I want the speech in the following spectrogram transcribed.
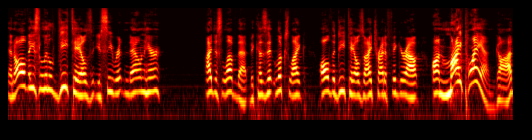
And all these little details that you see written down here, I just love that because it looks like all the details I try to figure out on my plan, God.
